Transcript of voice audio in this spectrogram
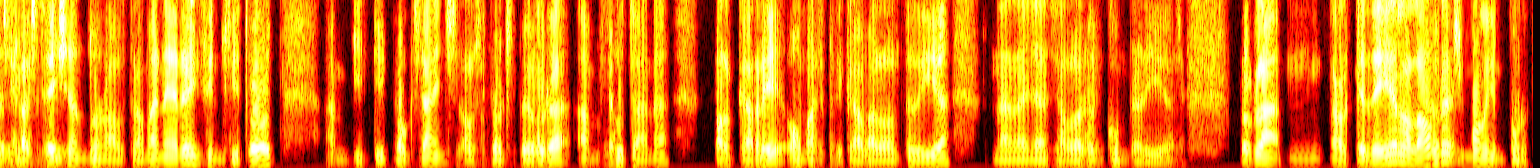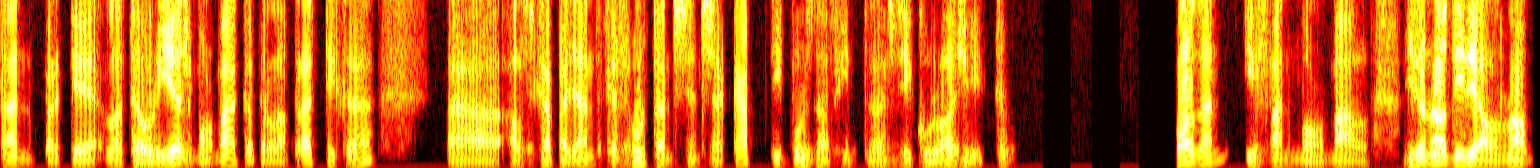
es vesteixen d'una altra manera i fins i tot, amb 20 i pocs anys, els pots veure amb sotana pel carrer, o m'explicava l'altre dia, anant a llançar les escombraries. Però clar, el que deia la Laura és molt important, perquè la teoria és molt maca, però la pràctica, eh, els capellans que surten sense cap tipus de filtre psicològic poden i fan molt mal. Jo no diré el nom,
